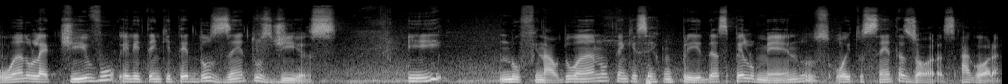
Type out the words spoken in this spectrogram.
O ano letivo, ele tem que ter 200 dias. E no final do ano tem que ser cumpridas pelo menos 800 horas. Agora,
